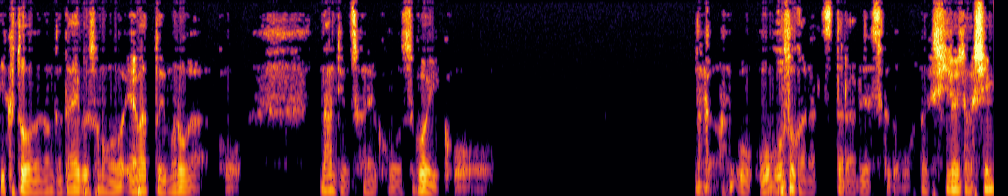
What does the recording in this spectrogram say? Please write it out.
行くと、なんかだいぶその山というものが、こう、なんていうんですかね、こう、すごいこう、なんか、お、おごそかなっつったらあれですけども、なんか非常に神秘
